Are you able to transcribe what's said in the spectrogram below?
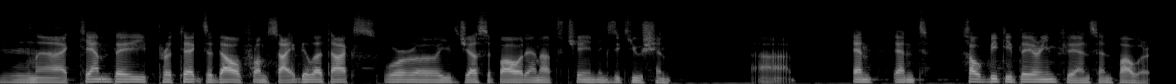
mm, uh, can they protect the DAO from cyber attacks, or it's just about enough chain execution? uh, and and how big is their influence and power.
